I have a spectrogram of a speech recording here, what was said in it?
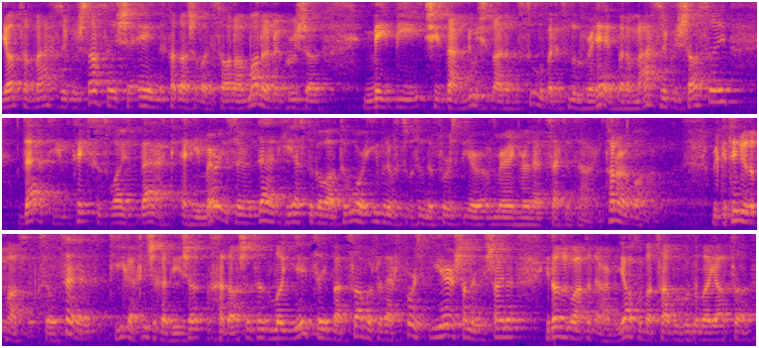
Yatza Machzer Grushasa She'ein Chadasha Lo. So an Amana and a Grusha, maybe she's not new, she's not a Basula, but it's new for him. But a Machzer Grushasa, that he takes his wife back and he marries her, that he has to go out to war, even if it's within the first year of marrying her that second time. Tanarabanan. We continue the pasuk. So it says, Chadash, says, Lo Yetze Batzava for that first year, Shana Rishina, he doesn't go out to the army. Yachal Batzava Yatza,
